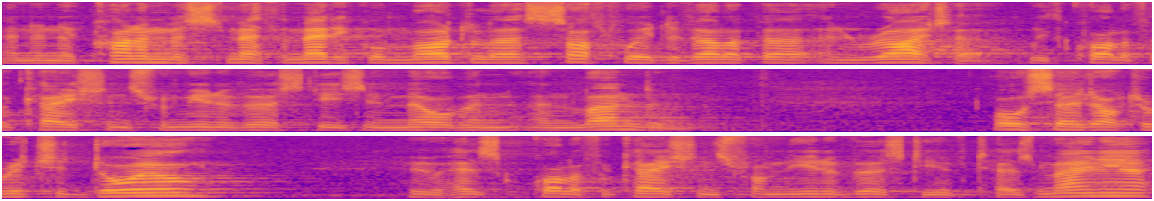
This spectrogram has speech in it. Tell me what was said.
and an economist, mathematical modeller, software developer, and writer with qualifications from universities in Melbourne and London. Also, Dr. Richard Doyle, who has qualifications from the University of Tasmania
